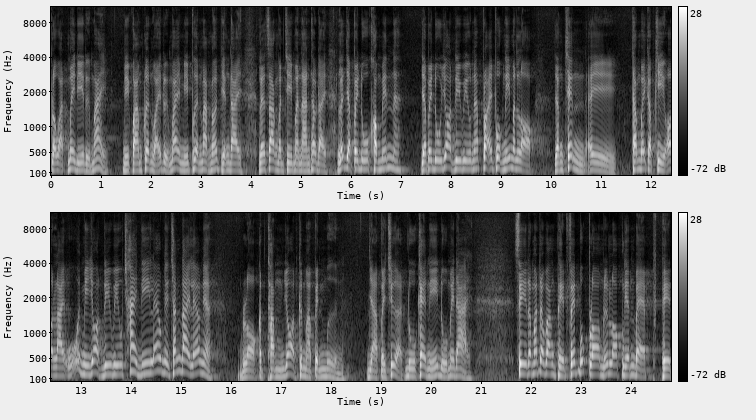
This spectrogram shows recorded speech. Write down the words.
ประวัติไม่ดีหรือไม่ มีความเคลื่อนไหวหรือไม่มีเพื่อนมากน้อยเพียงใด และสร้างบัญชีมานานเท่าใด และอย่าไปดูคอมเมนต์นะ อย่าไปดูยอดรีวิวนะ เพราะไอ้พวกนี้มันหลอก อย่างเช่นไอ้ทำใบกับขี่ออนไลน์โอ้ยมียอดรีวิว ใช่ดีแล้วเนี่ยฉันได้แล้วเนี่ยหลอกกระทำยอดขึ้นมาเป็นหมื่น อย่าไปเชื่อดูแค่นี้ดูไม่ได้ 4. ระมัดระวังเพจ Facebook ปลอม หรือลอกเลียนแบบเพจ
